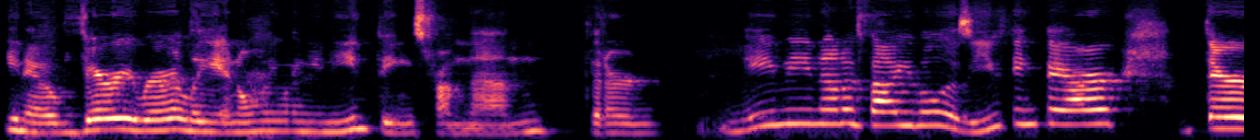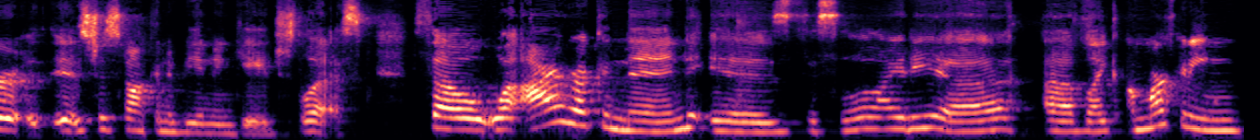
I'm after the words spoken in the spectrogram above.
you know, very rarely and only when you need things from them that are maybe not as valuable as you think they are, there it's just not going to be an engaged list. So what I recommend is this little idea of like a marketing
